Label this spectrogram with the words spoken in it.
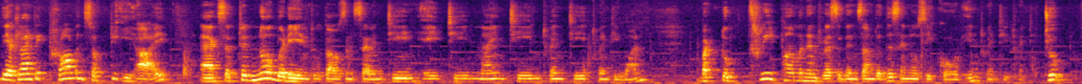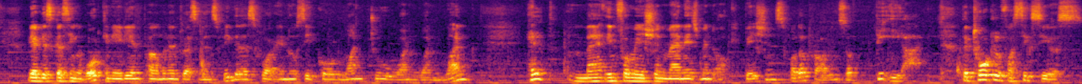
The Atlantic province of PEI accepted nobody in 2017, 18, 19, 20, 21 but took three permanent residents under this NOC code in 2022. We are discussing about Canadian permanent residence figures for NOC code 12111 health ma information management occupations for the province of PEI. The total for six years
